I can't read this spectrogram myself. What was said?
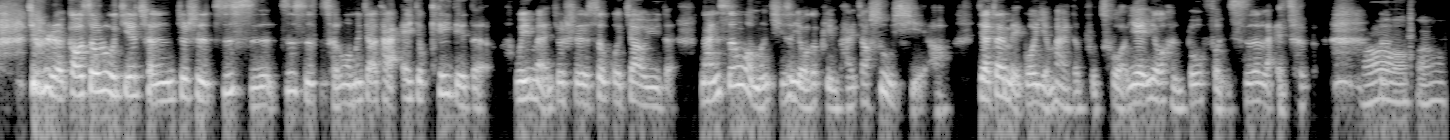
就是高收入阶层，就是知识知识层，我们叫它 educated。Women 就是受过教育的男生，我们其实有个品牌叫速写啊，在在美国也卖的不错，也有很多粉丝来着。哦哦，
